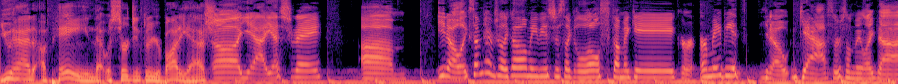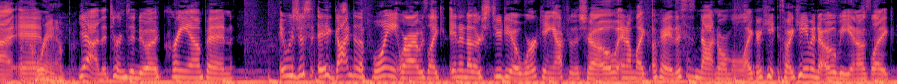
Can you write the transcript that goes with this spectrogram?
you had a pain that was surging through your body, Ash. Uh, yeah, yesterday, um, you know, like sometimes you're like, oh, maybe it's just like a little stomach ache, or or maybe it's you know gas or something like that, and cramp. Yeah, that turns into a cramp, and it was just it gotten to the point where I was like in another studio working after the show, and I'm like, okay, this is not normal. Like, I so I came into Obie, and I was like.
